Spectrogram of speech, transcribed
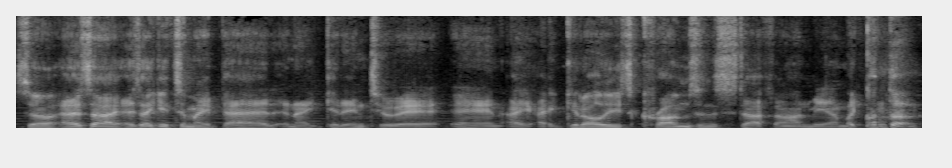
So as I as I get to my bed and I get into it and I, I get all these crumbs and stuff on me, I'm like, what the?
